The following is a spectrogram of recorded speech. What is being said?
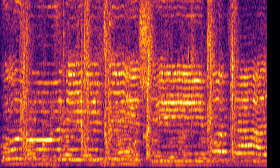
корові дишимо, брат.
